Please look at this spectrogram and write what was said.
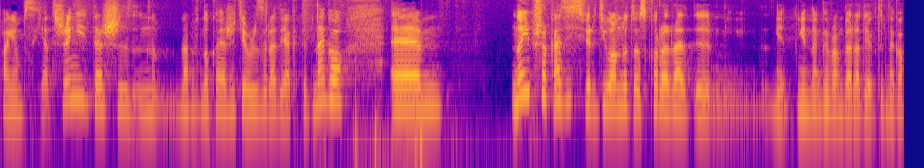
panią psychiatrzyni, też n- na pewno kojarzycie już z radioaktywnego. No i przy okazji stwierdziłam, no to skoro y, nie, nie nagrywam do radioaktywnego,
